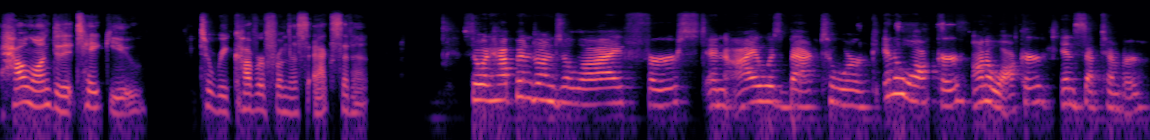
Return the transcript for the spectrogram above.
How long did it take you to recover from this accident? So it happened on july 1st and i was back to work in a walker on a walker in september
